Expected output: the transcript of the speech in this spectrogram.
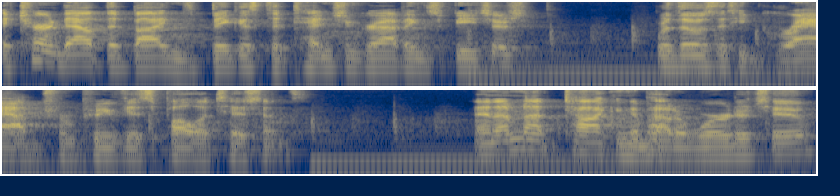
It turned out that Biden's biggest attention grabbing speeches were those that he grabbed from previous politicians. And I'm not talking about a word or two,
